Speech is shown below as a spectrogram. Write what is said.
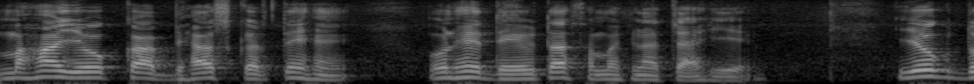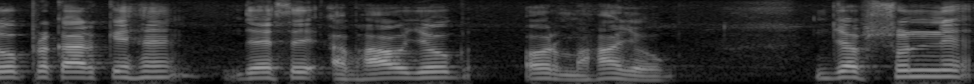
महायोग का अभ्यास करते हैं, उन्हें देवता समझना चाहिए। योग दो प्रकार के हैं, जैसे अभाव योग और महायोग। जब शून्य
